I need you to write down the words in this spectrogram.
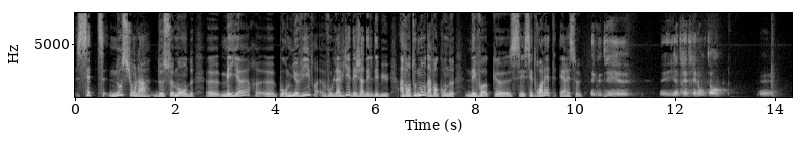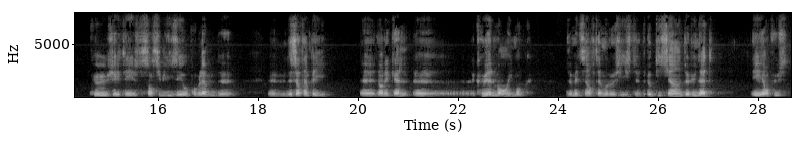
cette notion-là de ce monde meilleur pour mieux vivre, vous l'aviez déjà dès le début, avant tout le monde, avant qu'on n'évoque ces, ces trois lettres RSE. Écoutez, euh, il y a très très longtemps euh, que j'ai été sensibilisé aux problèmes de, euh, certains pays dans lesquels cruellement il manque de médecins ophtalmologistes, d'opticiens, de lunettes et en plus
